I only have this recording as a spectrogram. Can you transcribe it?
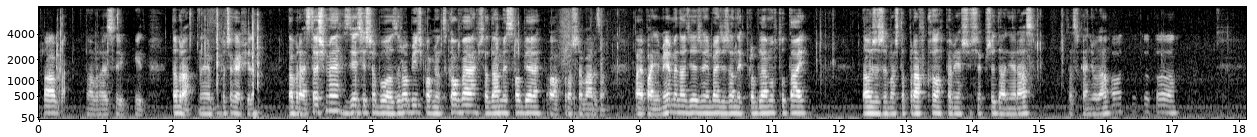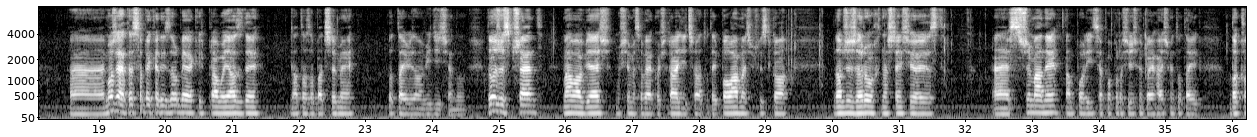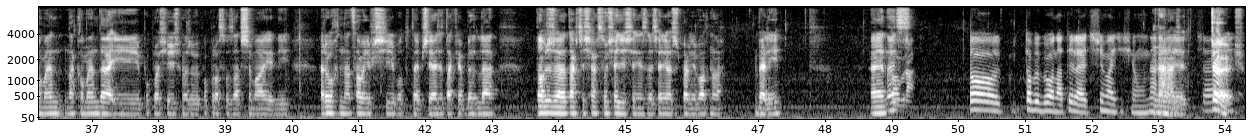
Dobra. Dobra, jest git. Dobra, e, poczekaj chwilę. Dobra, jesteśmy. Zdjęcie trzeba było zrobić, pamiątkowe. Siadamy sobie. O, proszę bardzo. Ale panie, miejmy nadzieję, że nie będzie żadnych problemów tutaj. Dobrze, że masz to prawko. Pewnie jeszcze się przyda nieraz. Ta skaniula. O, to, to, to. Eee, może ja też sobie kiedyś zrobię jakieś prawo jazdy. Na to zobaczymy. Tutaj no, widzicie, no. Duży sprzęt, mała wieś. Musimy sobie jakoś radzić. Trzeba tutaj połamać wszystko. Dobrze, że ruch na szczęście jest e, wstrzymany. Tam policja poprosiliśmy, pojechaliśmy tutaj do komend na komendę i poprosiliśmy, żeby po prostu zatrzymali ruch na całej wsi, bo tutaj przyjedzie takie bydle. Dobrze, że tak czy siak sąsiedzi się nie zlecieli, chociaż pewnie w oknach byli. E, no Dobra. To, to by było na tyle. Trzymajcie się. Na, Na razie. razie. Cześć!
